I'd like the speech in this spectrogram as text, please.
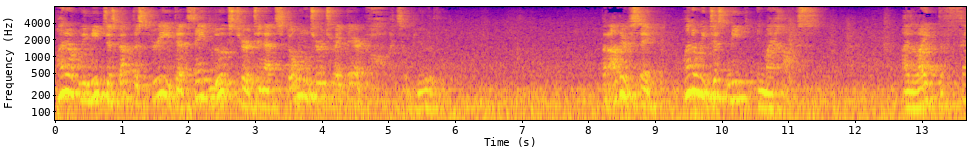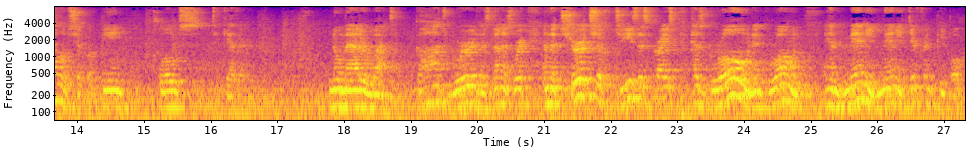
why don't we meet just up the street at St. Luke's Church in that stone church right there? Oh, it's so beautiful. But others say, why don't we just meet in my house? I like the fellowship of being close together. No matter what, God's Word has done its work, and the church of Jesus Christ has grown and grown, and many, many different people.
